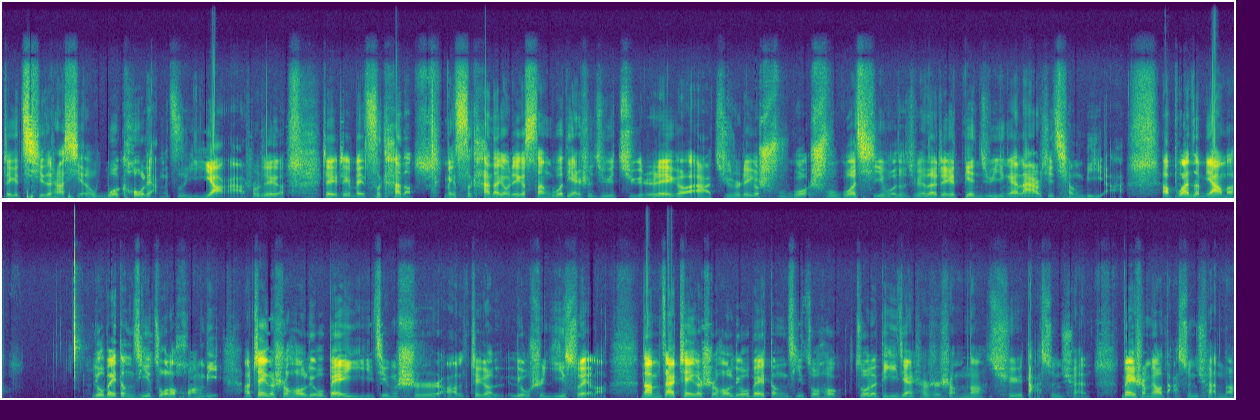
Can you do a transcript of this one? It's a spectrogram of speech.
这个旗子上写的“倭寇”两个字一样啊。说这个这这每次看到每次看到有这个三国电视剧举着这个啊举着这个蜀国蜀国旗，我就觉得这个编剧应该拉出去枪毙啊啊！不管怎么样吧。刘备登基做了皇帝啊，这个时候刘备已经是啊这个六十一岁了。那么在这个时候，刘备登基做后做的第一件事是什么呢？去打孙权。为什么要打孙权呢？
